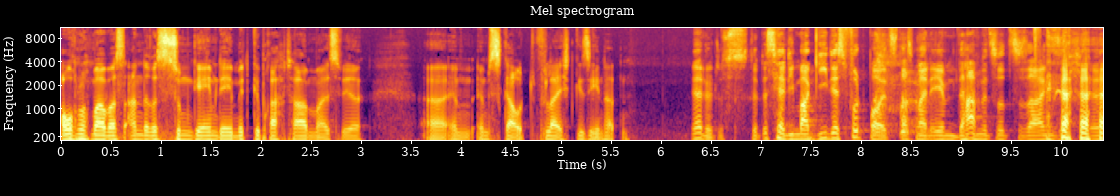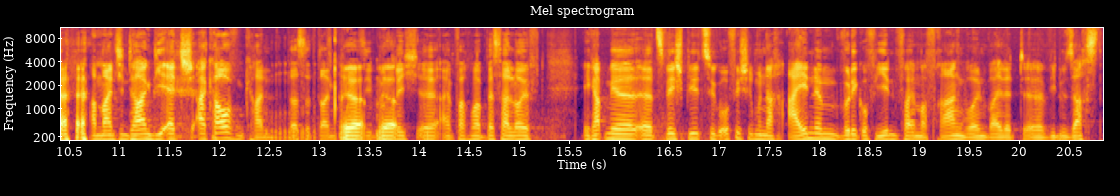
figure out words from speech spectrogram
auch nochmal was anderes zum Game Day mitgebracht haben, als wir äh, im, im Scout vielleicht gesehen hatten. Ja, das ist, das ist ja die Magie des Footballs, dass man eben damit sozusagen sich äh, an manchen Tagen die Edge erkaufen kann, dass es dann quasi ja, wirklich ja. Äh, einfach mal besser läuft. Ich habe mir äh, zwei Spielzüge aufgeschrieben und nach einem würde ich auf jeden Fall mal fragen wollen, weil das, äh, wie du sagst,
